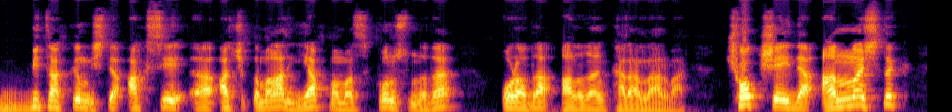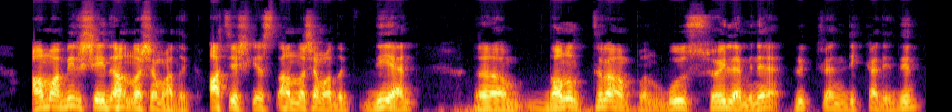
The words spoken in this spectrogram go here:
bir takım işte aksi e, açıklamalar yapmaması konusunda da orada alınan kararlar var. Çok şeyde anlaştık ama bir şeyde anlaşamadık. Ateşkeste anlaşamadık diyen Donald Trump'ın bu söylemine lütfen dikkat edin.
